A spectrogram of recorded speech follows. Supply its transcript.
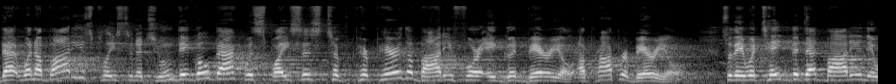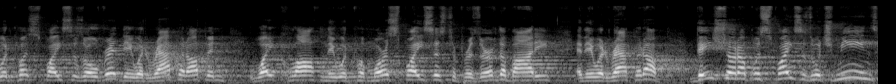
that when a body is placed in a tomb, they go back with spices to prepare the body for a good burial, a proper burial. So they would take the dead body and they would put spices over it. They would wrap it up in white cloth and they would put more spices to preserve the body and they would wrap it up. They showed up with spices, which means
